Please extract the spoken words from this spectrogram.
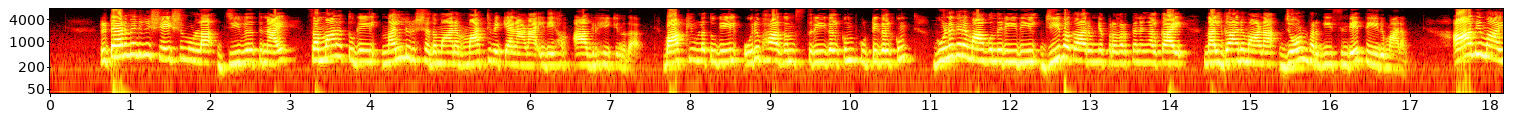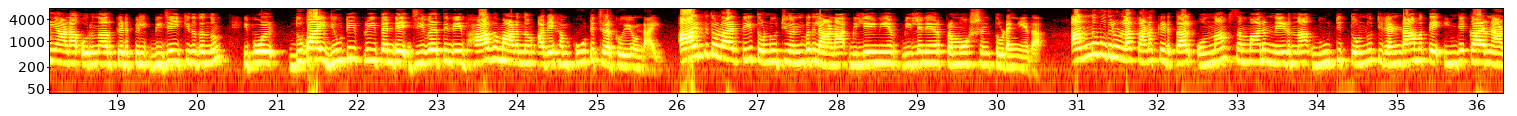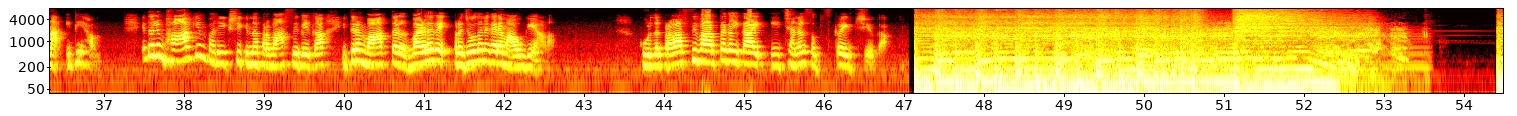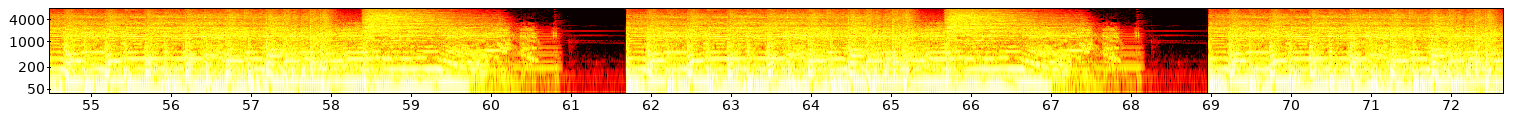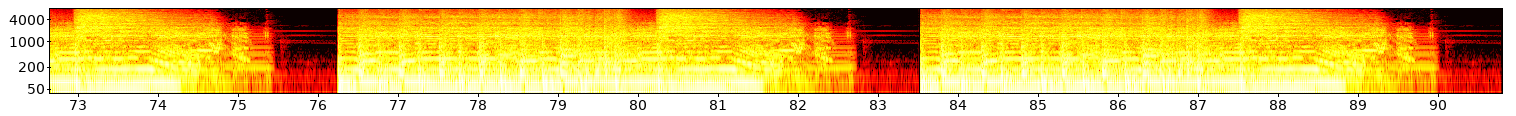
റിട്ടയർമെന്റിന് ശേഷമുള്ള ജീവിതത്തിനായി സമ്മാനത്തുകയിൽ നല്ലൊരു ശതമാനം മാറ്റിവെക്കാനാണ് ഇദ്ദേഹം ആഗ്രഹിക്കുന്നത്. ബാക്കിയുള്ള തുകയിൽ ഒരു ഭാഗം സ്ത്രീകൾക്കും കുട്ടികൾക്കും ഗുണകരമാകുന്ന രീതിയിൽ ജീവകാരുണ്യ പ്രവർത്തനങ്ങൾക്കായി നൽകാനുമാണ് ജോൺ വർഗീസിന്റെ തീരുമാനം. ആദ്യമായാണ് ഒരു നറുക്കെടുപ്പിൽ വിജയിക്കുന്നതെന്നും ഇപ്പോൾ ദുബായ് ഡ്യൂട്ടി ഫ്രീ തന്റെ ജീവിതത്തിന്റെ ഭാഗമാണെന്നും അദ്ദേഹം കൂട്ടിച്ചേർക്കുകയുണ്ടായി. ആയിരത്തി തൊള്ളായിരത്തി തൊണ്ണൂറ്റി ഒൻപതിലാണ് മില്ലേനിയം മില്ലനെയർ പ്രൊമോഷൻ തുടങ്ങിയത്. അന്നു മുതലുള്ള കണക്കെടുത്താൽ ഒന്നാം സമ്മാനം നേടുന്ന നൂറ്റി തൊണ്ണൂറ്റി രണ്ടാമത്തെ ഇന്ത്യക്കാരനാണ് ഇദ്ദേഹം. എന്തായാലും ഭാഗ്യം പരീക്ഷിക്കുന്ന പ്രവാസികൾക്ക് ഇത്തരം വാർത്തകൾ വളരെ പ്രചോദനകരമാവുകയാണ്. കൂടുതൽ പ്രവാസി വാർത്തകൾക്കായി ഈ ചാനൽ സബ്സ്ക്രൈബ് ചെയ്യുക.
